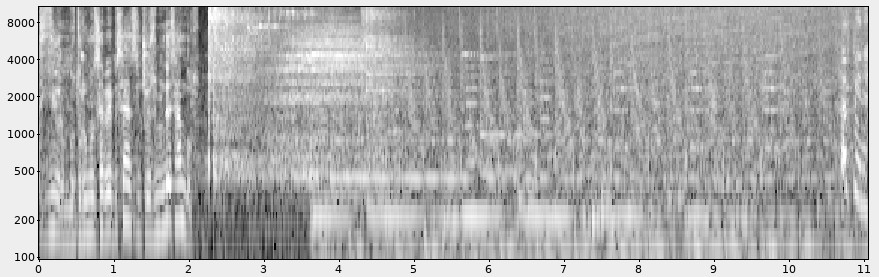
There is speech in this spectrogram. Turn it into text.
Bilmiyorum bu durumun sebebi sensin. Çözümünü de sen bul. Öp beni.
